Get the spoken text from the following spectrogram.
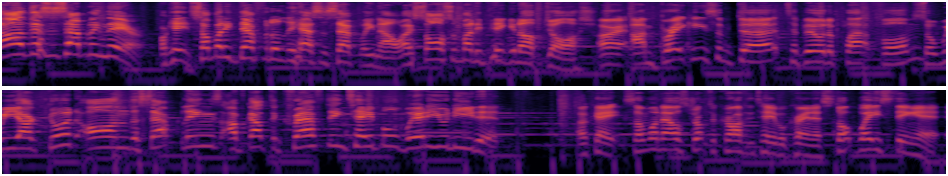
Oh, there's a sapling there. Okay, somebody definitely has a sapling now. I saw somebody pick it up, Josh. All right, I'm breaking some dirt to build a platform. So we are good on the saplings. I've got the crafting table. Where do you need it? Okay, someone else dropped a crafting table, Crainer. Stop wasting it.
